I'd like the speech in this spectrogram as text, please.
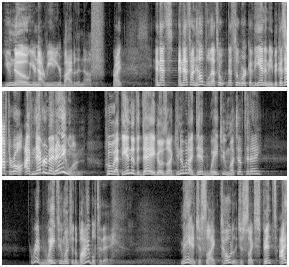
You know you're not reading your bible enough right and that's and that's unhelpful that's a, that's the work of the enemy because after all i've never met anyone who at the end of the day goes like you know what i did way too much of today I read way too much of the Bible today. Man, just like totally, just like spent, I,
